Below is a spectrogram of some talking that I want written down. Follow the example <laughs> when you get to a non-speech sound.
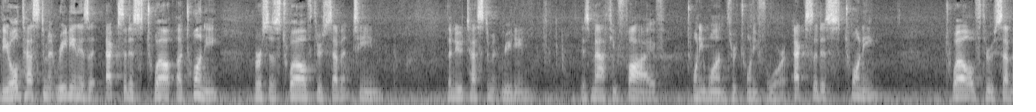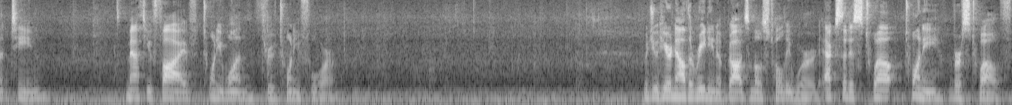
The Old Testament reading is Exodus 12, uh, 20, verses 12 through 17. The New Testament reading is Matthew 5, 21 through 24. Exodus 20, 12 through 17. Matthew 5, 21 through 24. Would you hear now the reading of God's most holy word? Exodus 12, 20, verse 12.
